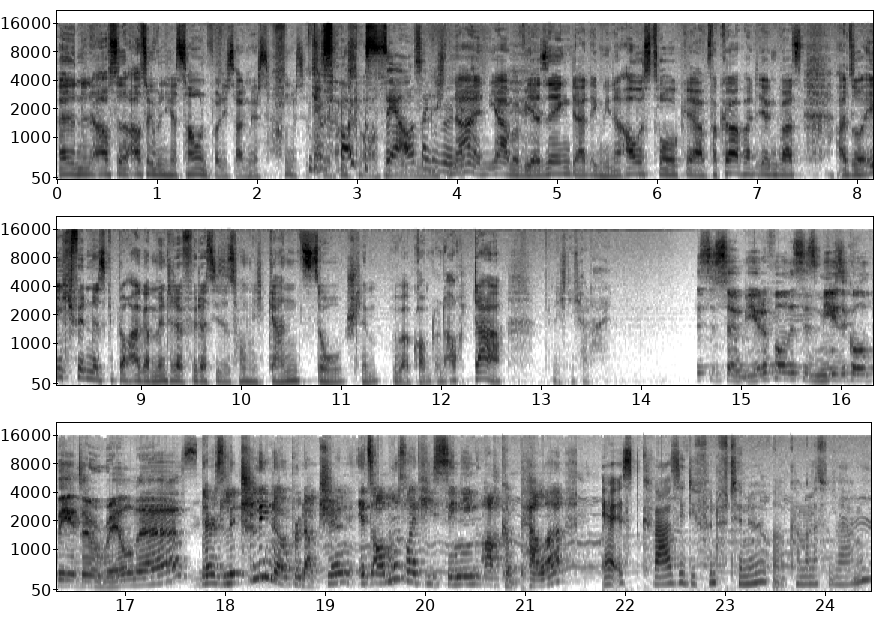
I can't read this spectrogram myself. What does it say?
Ja. Äh, ein außer, außergewöhnlicher Sound, wollte ich sagen. Der Song ist, jetzt Der Song nicht so ist sehr außergewöhnlich. Nein, ja, aber wie er singt, er hat irgendwie einen Ausdruck, er verkörpert irgendwas. Also ich finde, es gibt auch Argumente dafür, dass dieser Song nicht ganz so schlimm rüberkommt. Und auch da bin ich nicht allein. This is so beautiful. This is musical theater realness. There's literally no production. It's almost like he's singing a cappella. Er ist quasi die fünf Tenöre, kann man das so sagen?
